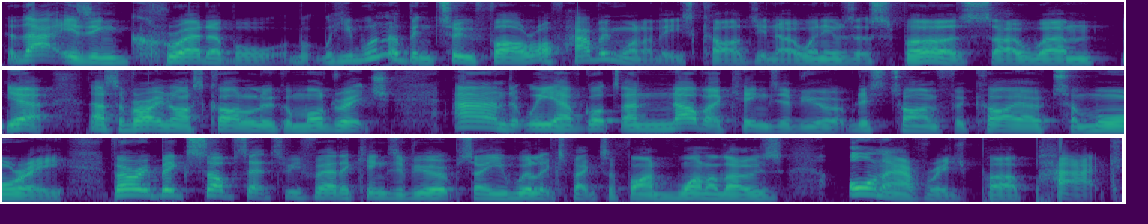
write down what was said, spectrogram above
that is incredible. He wouldn't have been too far off having one of these cards, you know, when he was at Spurs. So, um, yeah, that's a very nice card of Luka Modric. And we have got another Kings of Europe, this time for Kayo Tomori. Very big subset, to be fair, to Kings of Europe, so you will expect to find one of those on average per pack,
